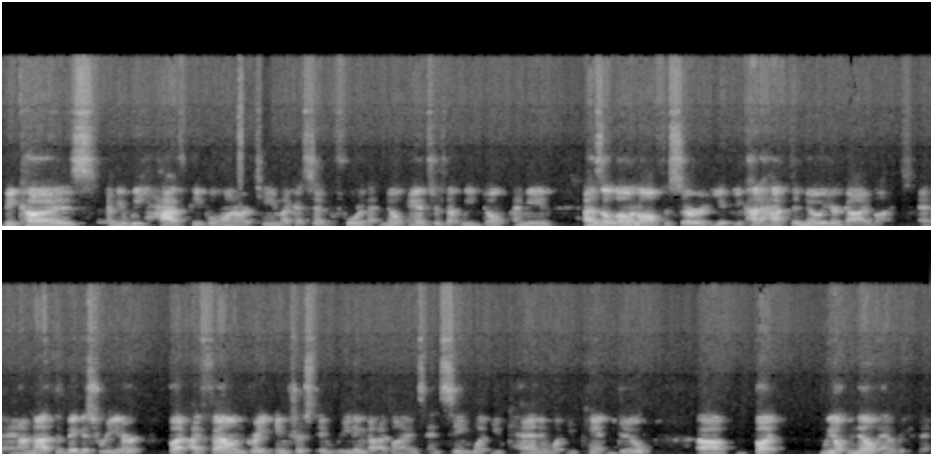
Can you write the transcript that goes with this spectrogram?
because I mean we have people on our team, like I said before, that know answers that we don't. I mean, as a loan officer, you, you kind of have to know your guidelines. And, and I'm not the biggest reader, but I found great interest in reading guidelines and seeing what you can and what you can't do. Uh, but we don't know everything,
